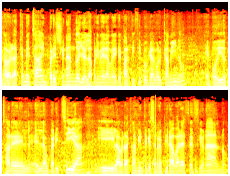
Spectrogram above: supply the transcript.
La verdad es que me está impresionando. Yo es la primera vez que participo, que hago el camino. He podido estar en, la Eucaristía y la verdad es que el ambiente que se respiraba era excepcional, ¿no?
